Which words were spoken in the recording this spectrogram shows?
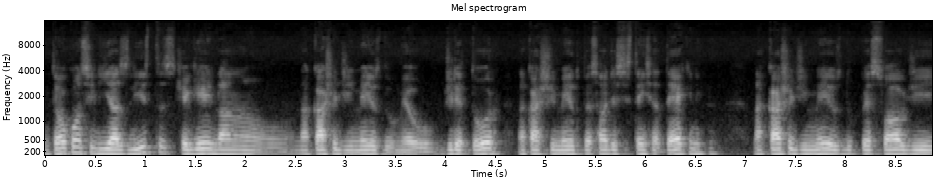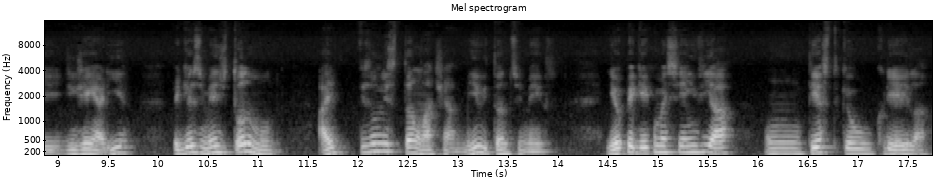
Então eu consegui as listas, cheguei lá no, na caixa de e-mails do meu diretor, na caixa de e-mail do pessoal de assistência técnica, na caixa de e-mails do pessoal de, de engenharia, peguei os e-mails de todo mundo. Aí fiz um listão lá, tinha mil e tantos e-mails. E eu peguei e comecei a enviar um texto que eu criei lá.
